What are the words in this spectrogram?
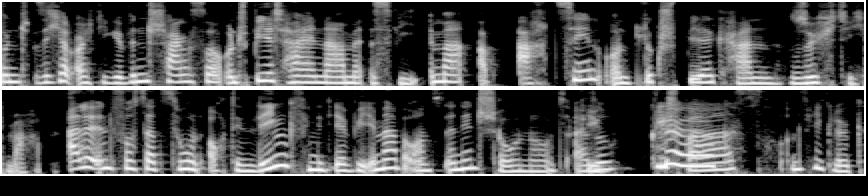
und sichert euch die Gewinnchance. Und Spielteilnahme ist wie immer ab 18 und Glücksspiel kann süchtig machen. Alle Infos dazu und auch den Link findet ihr wie immer bei uns in den Show Notes. Also viel, viel Spaß und viel Glück.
